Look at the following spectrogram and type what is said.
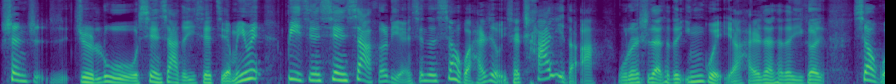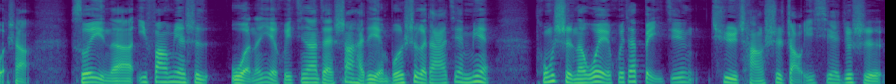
甚至就是录线下的一些节目，因为毕竟线下和连线的效果还是有一些差异的啊，无论是在它的音轨呀，还是在它的一个效果上。所以呢，一方面是我呢也会经常在上海的演播室和大家见面，同时呢，我也会在北京去尝试找一些就是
